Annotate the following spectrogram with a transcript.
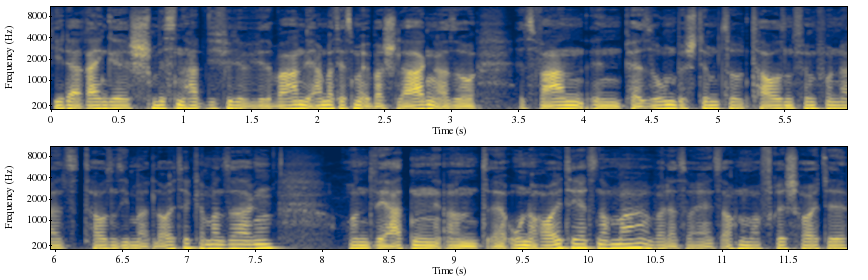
jeder reingeschmissen hat, wie viele wir waren. Wir haben das jetzt mal überschlagen. Also es waren in Personen bestimmt so 1500, 1700 Leute, kann man sagen. Und wir hatten, und äh, ohne heute jetzt nochmal, weil das war jetzt auch nochmal frisch heute,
